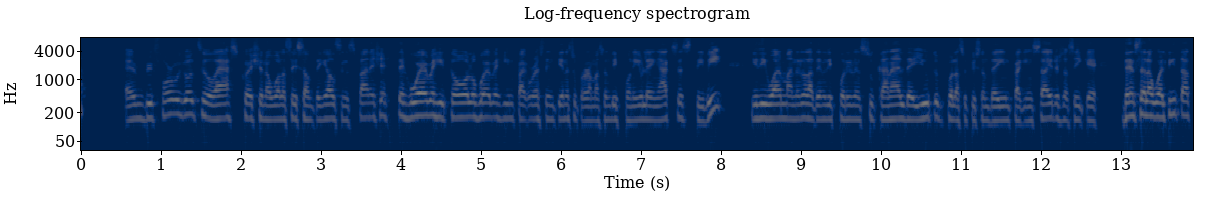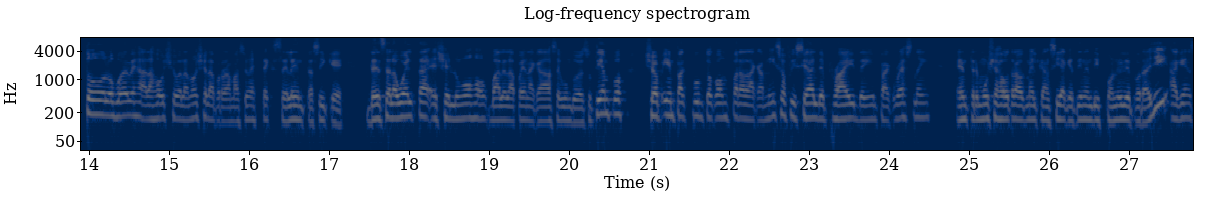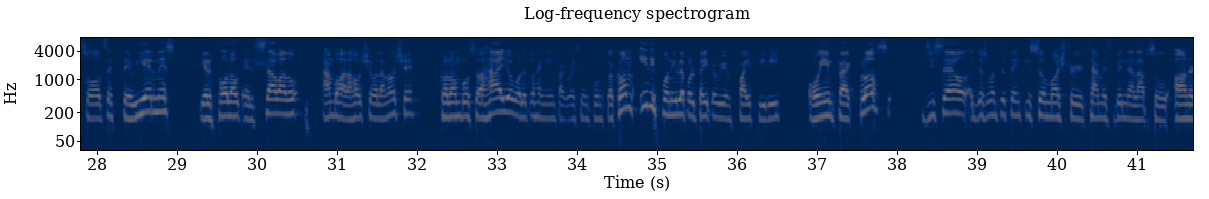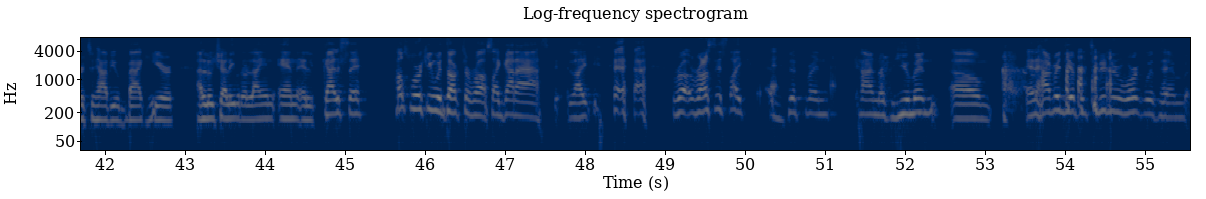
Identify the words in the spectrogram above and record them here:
And before we go to the last question, I want to say something else in Spanish. Este jueves y todos los jueves, Impact Wrestling tiene su programación disponible en Access TV y de igual manera la tiene disponible en su canal de YouTube con la suscripción de Impact Insiders. Así que dense la vueltita todos los jueves a las 8 de la noche. La programación está excelente. Así que dense la vuelta, échenle un ojo, vale la pena cada segundo de su tiempo. Shopimpact.com para la camisa oficial de Pride de Impact Wrestling, entre muchas otras mercancías que tienen disponible por allí. Against Odds este viernes y el Fallout el sábado, ambos a las 8 de la noche. Columbus, Ohio, boletos en impactwrestling.com y disponible por pay-per-view en Fight TV o Impact Plus. Giselle, I just want to thank you so much for your time. It's been an absolute honor to have you back here at Lucha Libre Online and El Calce. How's working with Dr. Ross? I gotta ask. Like, Ross is like a different kind of human, um, and having the opportunity to work with him,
